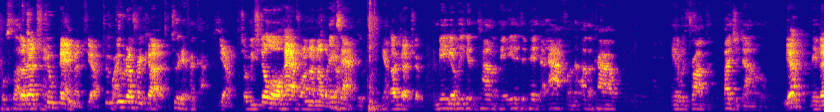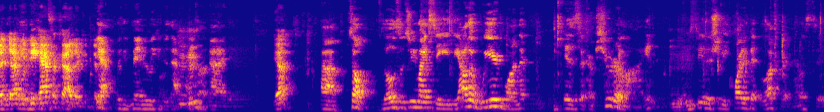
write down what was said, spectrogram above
We'll still So have that's two payments, yeah, two, two different cars, two different cars. yeah, so we still owe half on another car. Exactly, yeah. I got you, And maybe we get the town to pay, if they paid the half on the other car, it would drop the budget down a little. Yeah, Maybe- that, that would be maybe- half a car they could do. Yeah, we could, maybe we can do that, that's Mhm. not a bad idea. Yeah. Uh, so, those that you might see, the other weird one that is the computer line, Mhm. you see there should be quite a bit left right now, let's see.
